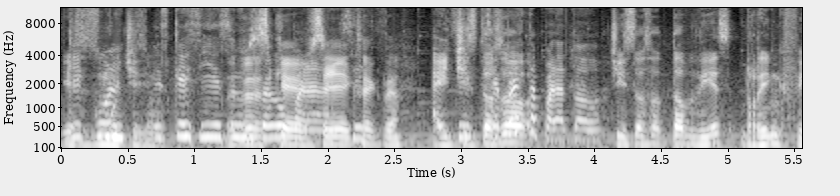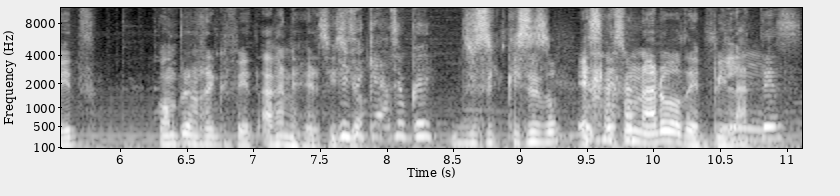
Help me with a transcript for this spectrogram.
Y Qué eso cool. es muchísimo. Es que sí, es un Pues es que, para... sí, exacto. Ahí Sí, chistoso, Se para todo. chistoso top 10, Ring Fit. Compren Ring Fit, hagan ¿Y ejercicio. ese qué hace o qué? Sí, ¿Qué es eso? Es, es un aro de pilates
